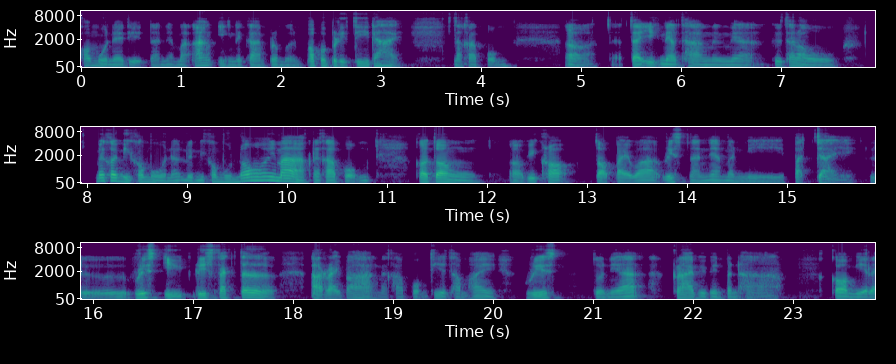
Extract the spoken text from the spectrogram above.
ข้อมูลในอดีตนั้นเนี่ยมาอ้างอิงในการประเมิน probability ได้นะครับผม เอ่อ แต่ แต่อีกแนวทางหนึ่งเนี่ย คือถ้าเราไม่ค่อยมีข้อมูลนะ หรือมีข้อมูลน้อยมากนะครับผม ก็ต้อง เอ่อ วิเคราะห์ต่อไปว่า risk นั้นเนี่ยมันมีปัจจัย หรือ risk e risk factor อะไรบ้างนะครับผม ที่จะทำให้ risk ตัวเนี้ยกลายไปเป็นปัญหา ก็มีอะไร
